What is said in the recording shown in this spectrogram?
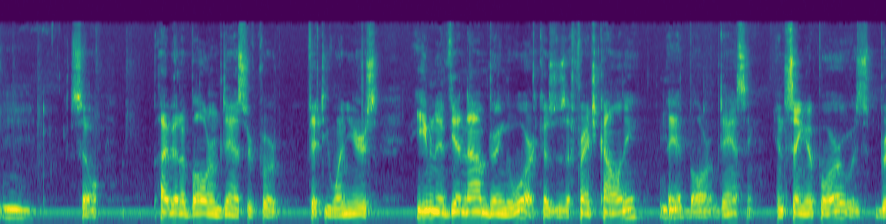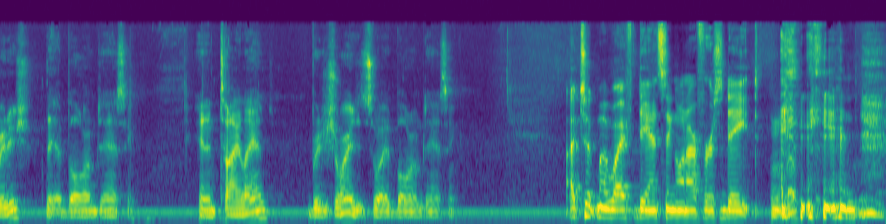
Mm. So I've been a ballroom dancer for 51 years. Even in Vietnam during the war, because it was a French colony, they mm-hmm. had ballroom dancing. In Singapore, it was British, they had ballroom dancing. And in Thailand, British oriented, so I had ballroom dancing. I took my wife dancing on our first date. and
